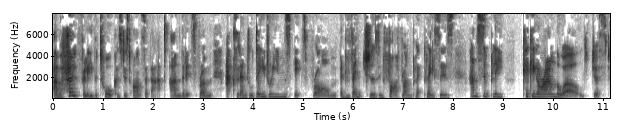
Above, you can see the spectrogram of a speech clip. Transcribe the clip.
Um, hopefully, the talk has just answered that, and um, that it's from accidental daydreams, it's from adventures in far flung places, and simply kicking around the world, just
